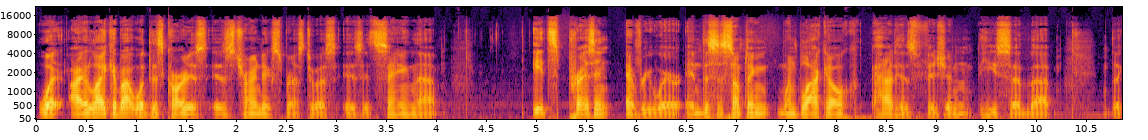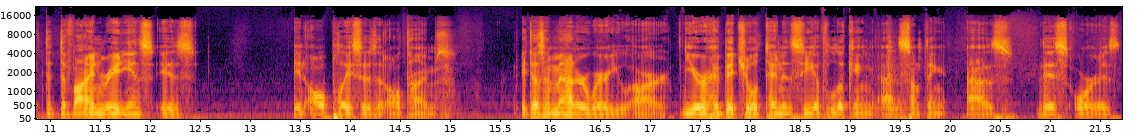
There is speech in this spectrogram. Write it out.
what I like about what this card is is trying to express to us is it's saying that it's present everywhere, and this is something when Black Elk had his vision, he said that like the divine radiance is in all places at all times. It doesn't matter where you are. Your habitual tendency of looking at something as this or is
